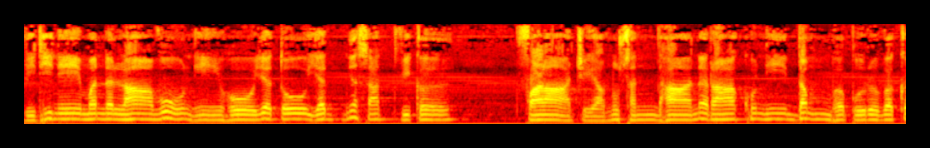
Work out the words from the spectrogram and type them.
विधिने मन लावूनी होय तो यज्ञ सात्विक फळाचे अनुसंधान राखुनी दंभपूर्वक।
